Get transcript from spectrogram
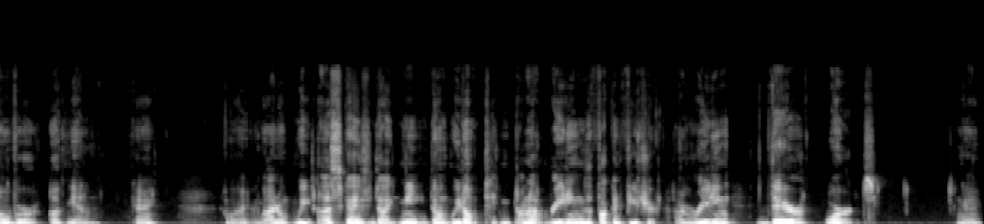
over again, okay? I don't. We us guys like me don't. We don't. Take, I'm not reading the fucking future. I'm reading their words. Okay,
